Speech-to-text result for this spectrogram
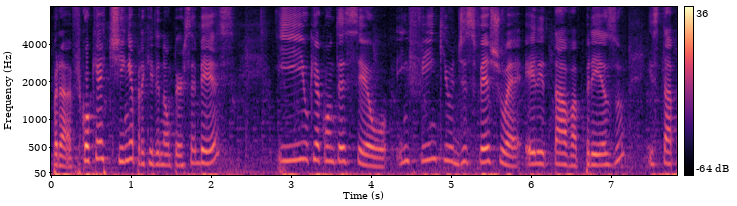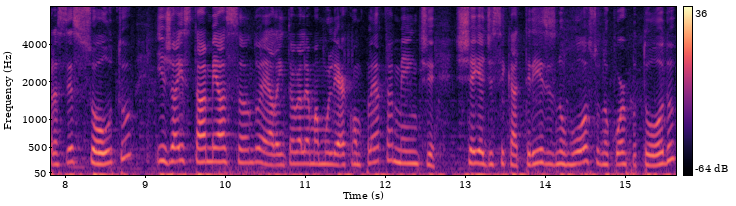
pra, ficou quietinha para que ele não percebesse. E o que aconteceu? Enfim, que o desfecho é, ele estava preso, está para ser solto e já está ameaçando ela. Então ela é uma mulher completamente cheia de cicatrizes no rosto, no corpo todo,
